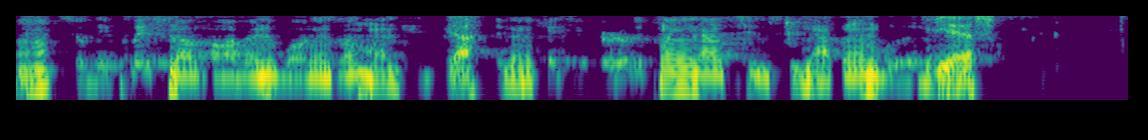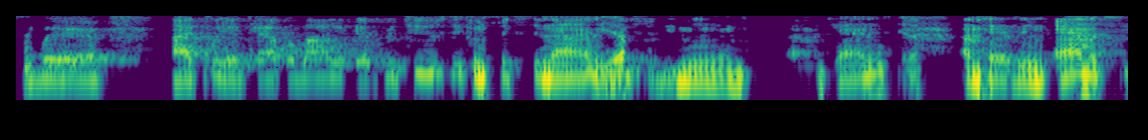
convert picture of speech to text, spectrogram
Uh-huh. So they play Snug Harbor in New Orleans on Monday. Yeah. They're gonna catch an early plane out Tuesday. Knock on wood. man Yes. where I play at Tapalaya every Tuesday from 6 to 9. It Yep. used to be me and uh, Janet. Yep. I'm having Amasa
